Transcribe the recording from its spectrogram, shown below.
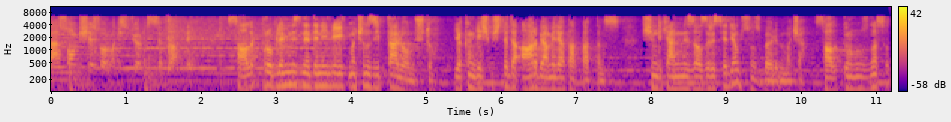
Ben son bir şey sormak istiyorum size Fırat Bey. Sağlık probleminiz nedeniyle ilk maçınız iptal olmuştu. Yakın geçmişte de ağır bir ameliyat atlattınız. Şimdi kendinizi hazır hissediyor musunuz böyle bir maça? Sağlık durumunuz nasıl?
